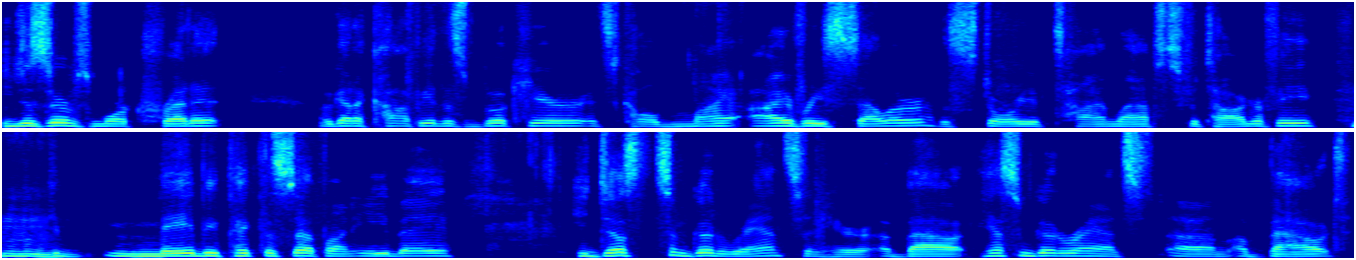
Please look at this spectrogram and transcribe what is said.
he deserves more credit I've got a copy of this book here. It's called My Ivory Cellar: The Story of Time Lapse Photography. You could maybe pick this up on eBay. He does some good rants in here about. He has some good rants um, about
